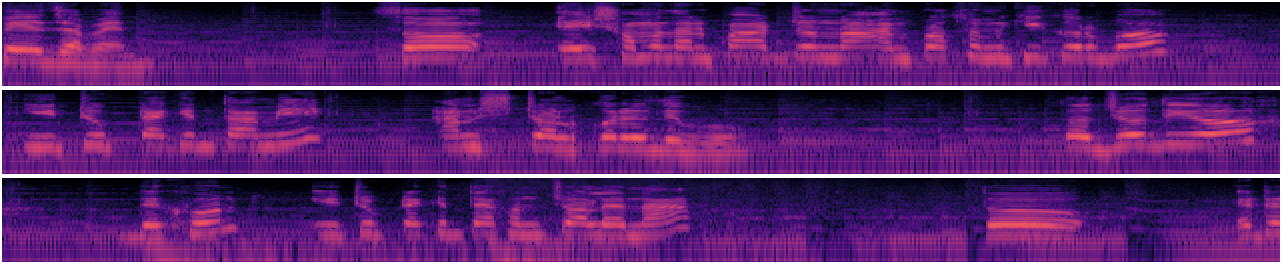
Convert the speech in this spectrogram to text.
পেয়ে যাবেন। সো এই সমাধান পাওয়ার জন্য আমি প্রথমে কি করব? ইউটিউবটা কিন্তু আমি আনস্টল করে দেব। তো যদিও, দেখুন ইউটিউবটা কিন্তু এখন চলে না। তো এটা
